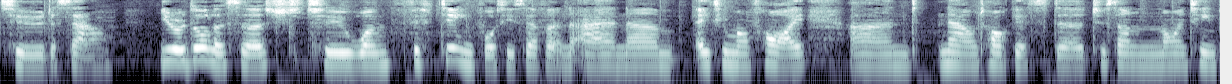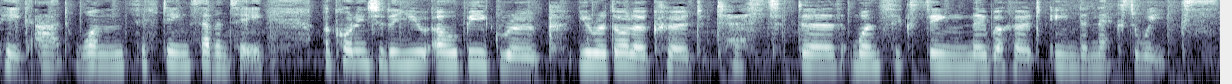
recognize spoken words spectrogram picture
to the sound. Eurodollar surged to 115.47 and um, 18 month high and now targets the 2019 peak at 115.70. According to the UOB group, Eurodollar could test the 116 neighborhood in the next weeks.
